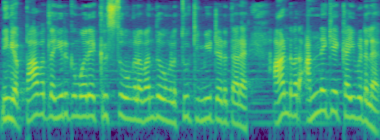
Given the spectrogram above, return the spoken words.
நீங்கள் பாவத்தில் இருக்கும்போதே கிறிஸ்து உங்களை வந்து உங்களை தூக்கி மீட்டெடுத்தார். ஆண்டவர் அன்னைக்கே கைவிடலை.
